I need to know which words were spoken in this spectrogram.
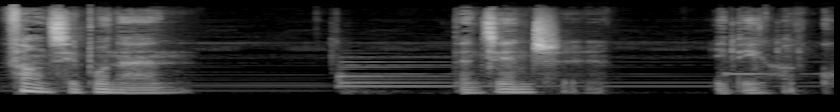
放弃不难，但坚持一定很苦。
